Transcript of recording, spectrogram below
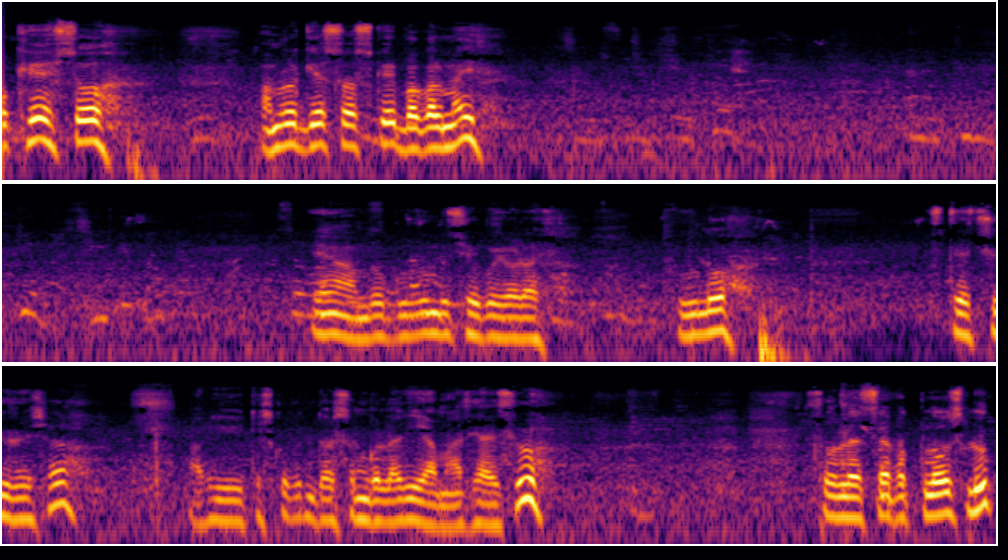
ओके सो हाम्रो गेस्ट हाउसकै बगलमै? यहाँ हाम्रो गुरुम्बुछेको एउटा ठुलो स्ट्याचु रहेछ। हामी त्यसको पनि दर्शनको लागि यहाँ माथि आएछु। So let's have a close look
